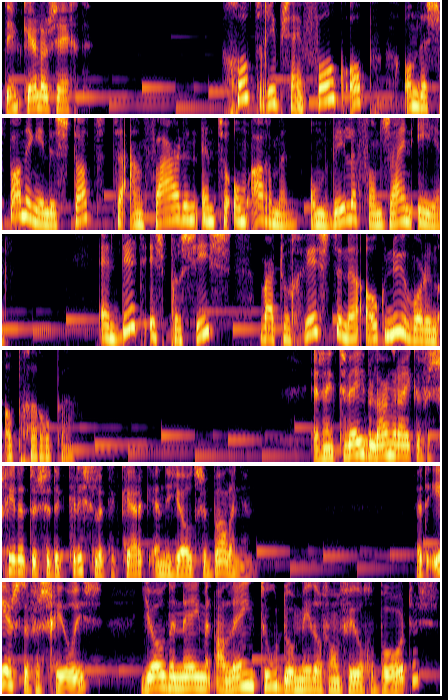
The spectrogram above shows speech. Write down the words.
Tim Keller zegt: God riep zijn volk op om de spanning in de stad te aanvaarden en te omarmen, omwille van zijn eer. En dit is precies waartoe christenen ook nu worden opgeroepen. Er zijn twee belangrijke verschillen tussen de christelijke kerk en de Joodse ballingen. Het eerste verschil is: Joden nemen alleen toe door middel van veel geboortes,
